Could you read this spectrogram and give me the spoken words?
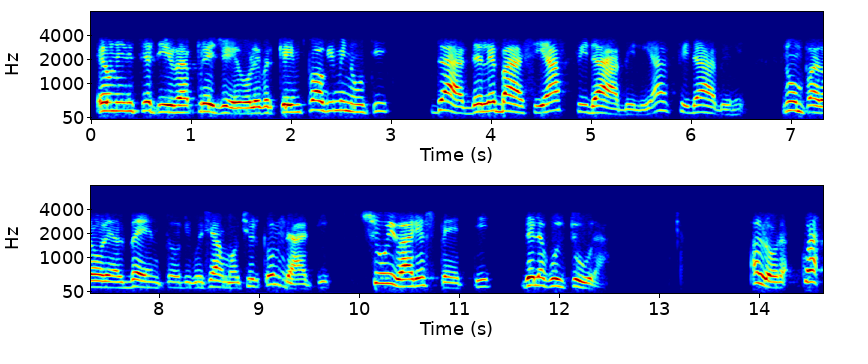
è un'iniziativa pregevole perché in pochi minuti dà delle basi affidabili, affidabili, non parole al vento di cui siamo circondati, sui vari aspetti della cultura. Allora, qua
